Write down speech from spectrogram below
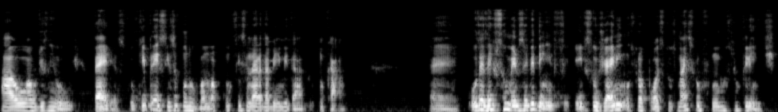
ao, ao Disney World? Férias, o que precisa quando vão à concessionária da BMW, um carro. É, os exemplos são menos evidentes, eles sugerem os propósitos mais profundos de um cliente.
